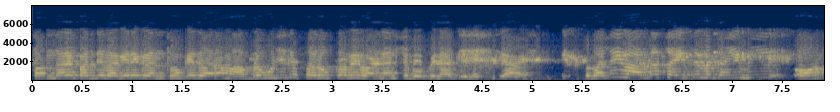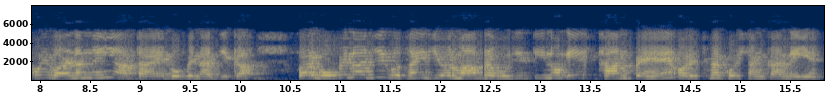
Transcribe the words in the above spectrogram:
सौंदर्य पद्य वगैरह ग्रंथों के द्वारा महाप्रभु जी के स्वरूप का भी वर्णन श्री गोपीनाथ जी ने किया है। तो भले ही वार्ता साहित्य में कहीं भी और कोई वर्णन नहीं आता है गोपीनाथ जी का पर गोपीनाथ जी गोसाई जी और महाप्रभु जी तीनों एक स्थान पे हैं और इसमें कोई शंका नहीं है।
